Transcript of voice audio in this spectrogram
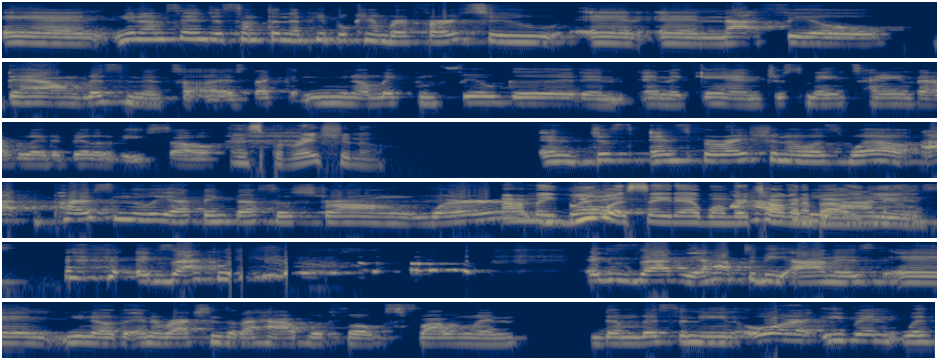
and you know what I'm saying just something that people can refer to and and not feel down listening to us that can you know make them feel good and and again just maintain that relatability. So inspirational. And just inspirational as well. I personally i think that's a strong word i mean you would say that when we're talking about you. exactly. Exactly. I have to be honest in you know the interactions that i have with folks following them listening or even with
